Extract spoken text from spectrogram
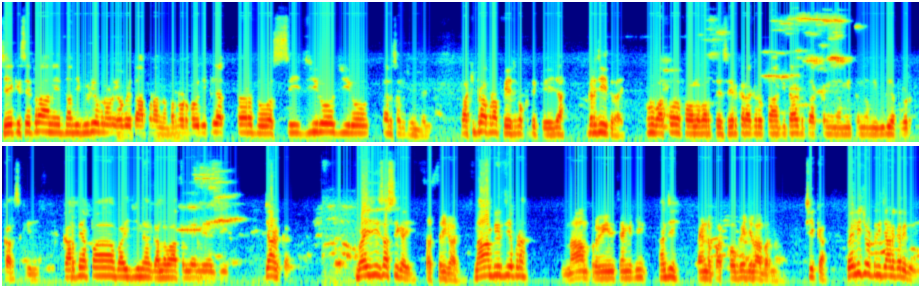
ਜੇ ਕਿਸੇ ਭਰਾ ਨੇ ਇਦਾਂ ਦੀ ਵੀਡੀਓ ਬਣਾਉਣੀ ਹੋਵੇ ਤਾਂ ਆਪਣਾ ਨੰਬਰ ਨੋਟ ਕਰੋ ਜੀ 7528000355 ਜੀ। ਬਾਕੀ ਭਰਾ ਆਪਣਾ ਫੇਸਬੁੱਕ ਤੇ ਪੇਜ ਆ ਗਰਜੀਤ ਰਾਏ। ਉਹਨੂੰ ਵੱਧ ਤੋਂ ਵੱਧ ਫੋਲੋਵਰ ਤੇ ਸ਼ੇਅਰ ਕਰਿਆ ਕਰੋ ਤਾਂ ਕਿ ਤੁਹਾਡੇ ਤੱਕ ਨਵੀਂ ਤੋਂ ਨਵੀਂ ਵੀਡੀਓ ਅਪਲੋਡ ਕਰ ਸਕੀਏ ਜੀ। ਕਰਦੇ ਆਪਾਂ ਬਾਈ ਜੀ ਨਾਲ ਗੱਲਬਾਤ ਲੈਂਦੇ ਹਾਂ ਜੀ ਜਾਣਕਾਰੀ। ਬਾਈ ਜੀ ਸਤਿ ਸ਼੍ਰੀ ਅਕਾਲ ਜੀ। ਸਤਿ ਸ੍ਰੀ ਅਕਾਲ ਜੀ। ਨਾਮ ਵੀਰ ਜੀ ਆਪਣਾ? ਨਾਮ ਪ੍ਰਵੀਨ ਸਿੰਘ ਜੀ। ਹਾਂਜੀ। ਪਿੰਡ ਪੱਖੋਗੇ ਜ਼ਿਲ੍ਹਾ ਬਰਨਾਲਾ। ਠੀਕ ਆ। ਪਹਿਲੀ ਚੋਟੀ ਦੀ ਜਾਣਕਾਰੀ ਦਿਓ ਜੀ।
